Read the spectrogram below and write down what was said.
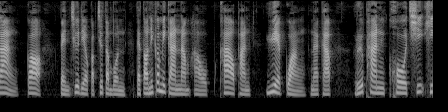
สร้าง ก็เป็นชื่อเดียวกับชื่อตำบล แต่ตอนนี้ก็มีการนำเอาข้าวพันธุ์เยี่ยกวางนะครับ หรือพันธุ์โคชิฮิ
